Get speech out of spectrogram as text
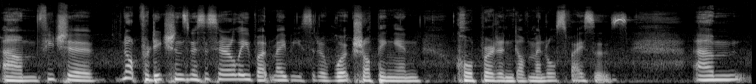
um, future, not predictions necessarily, but maybe sort of workshopping in corporate and governmental spaces. Um,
